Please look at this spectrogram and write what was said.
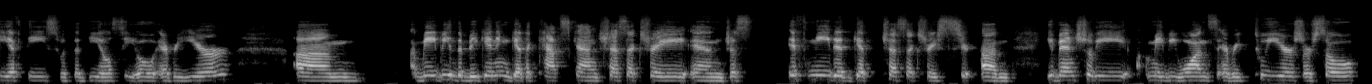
PFTs with the DLCO every year. Um, maybe in the beginning, get a CAT scan, chest x ray, and just if needed, get chest x-rays um, eventually, maybe once every two years or so.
